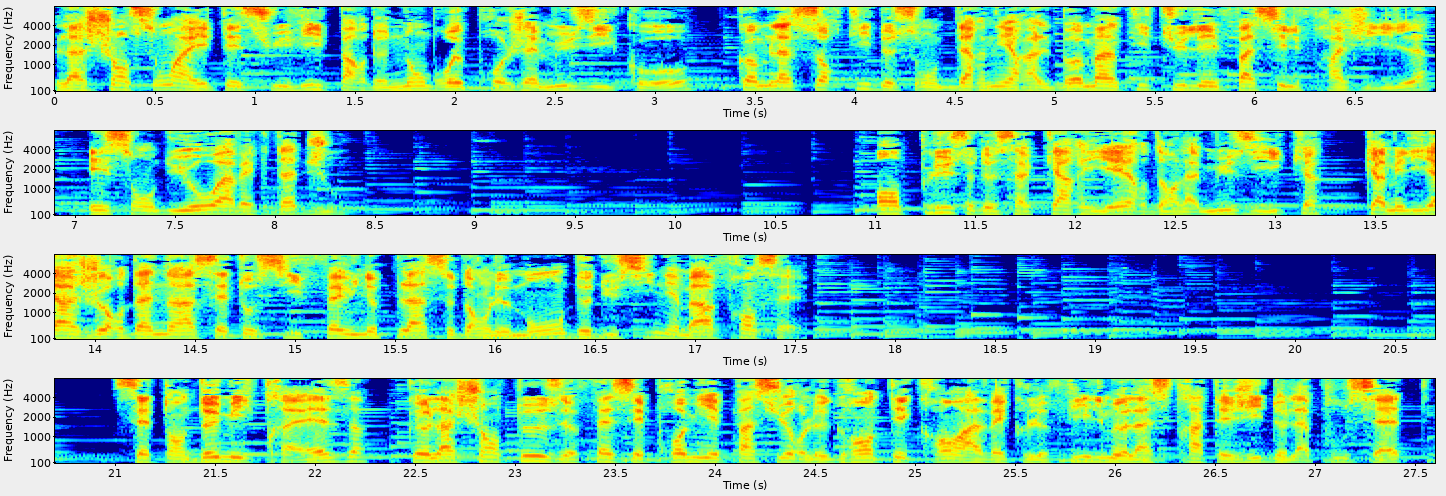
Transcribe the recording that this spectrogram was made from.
La chanson a été suivie par de nombreux projets musicaux, comme la sortie de son dernier album intitulé Facile Fragile, et son duo avec Dadju. En plus de sa carrière dans la musique, Camélia Jordana s'est aussi fait une place dans le monde du cinéma français. C'est en 2013, que la chanteuse fait ses premiers pas sur le grand écran avec le film La stratégie de la poussette,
